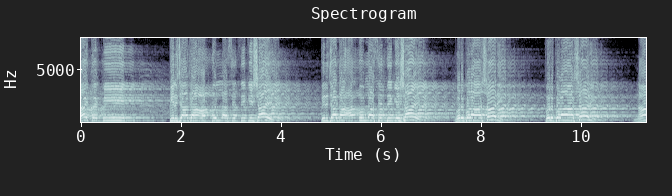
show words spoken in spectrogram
রায় তকবীর। পীরজাদা আব্দুল্লাহ সিদ্দিকী সাহেব, পীরজাদা আব্দুল্লাহ সিদ্দিকী সাহেব, ফুরফুরা আশারি ফুরফুরা আশারি না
